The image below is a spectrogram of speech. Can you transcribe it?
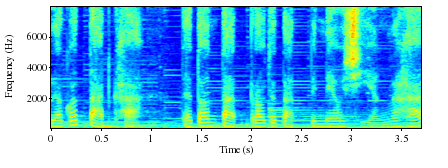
แล้วก็ตัดค่ะ แต่ตอนตัดเราจะตัดเป็นแนวเฉียงนะคะ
